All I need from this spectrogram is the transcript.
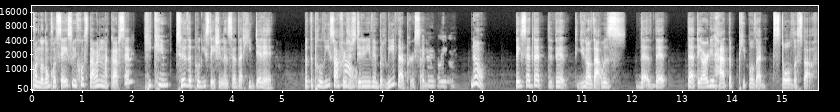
cuando don José y su hijo estaban en la cárcel, he came to the police station and said that he did it. But the police officers wow. didn't even believe that person. Didn't believe him. No. They said that that you know that was that that that they already had the people that stole the stuff.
